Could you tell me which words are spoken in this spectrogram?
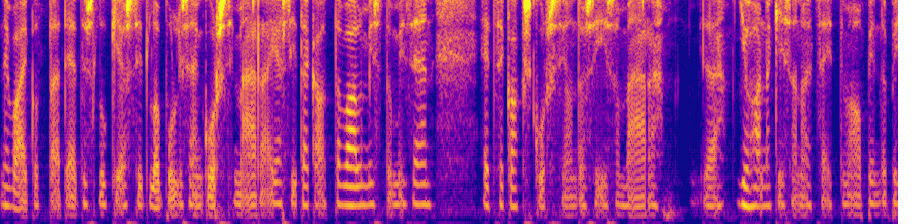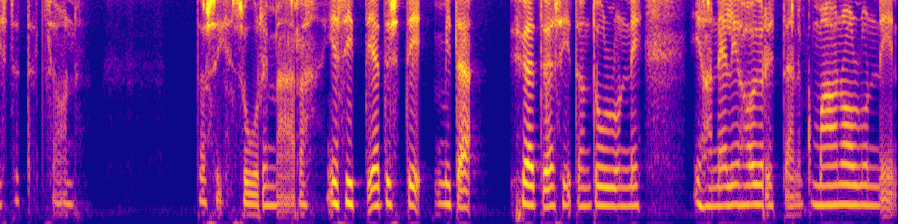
ne vaikuttaa tietysti lukiossa sit lopulliseen kurssimäärään ja sitä kautta valmistumiseen. Että se kaksi kurssia on tosi iso määrä, mitä Johannakin sanoi, että seitsemän opintopistettä, että se on tosi suuri määrä. Ja sitten tietysti mitä hyötyä siitä on tullut, niin ihan 4H-yrittäjänä kun mä oon ollut, niin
